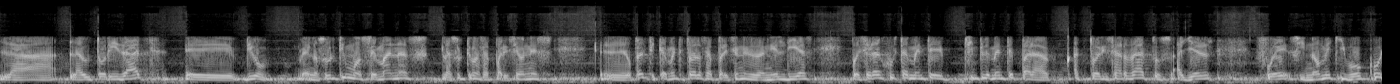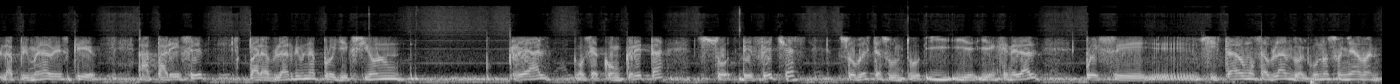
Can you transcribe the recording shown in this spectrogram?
la, la autoridad eh, digo en las últimas semanas las últimas apariciones o prácticamente todas las apariciones de Daniel Díaz pues eran justamente simplemente para actualizar datos. Ayer fue si no me equivoco la primera vez que aparece para hablar de una proyección real, o sea, concreta, de fechas sobre este asunto. Y, en general, pues eh, si estábamos hablando, algunos soñaban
